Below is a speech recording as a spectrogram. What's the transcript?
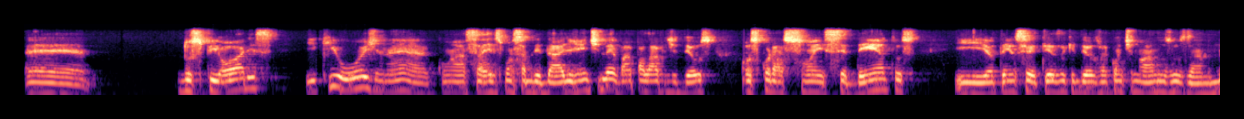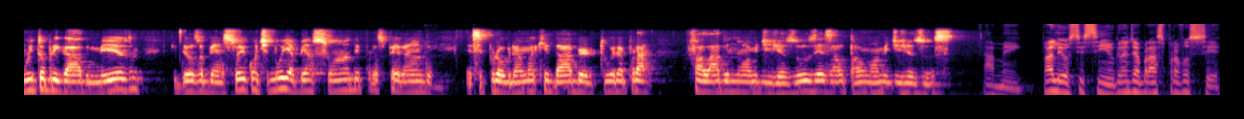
é, dos piores e que hoje, né, com essa responsabilidade, a gente levar a palavra de Deus aos corações sedentos e eu tenho certeza que Deus vai continuar nos usando. Muito obrigado mesmo, que Deus abençoe e continue abençoando e prosperando esse programa que dá abertura para falar do nome de Jesus e exaltar o nome de Jesus. Amém. Valeu, Cicinho. Grande abraço para você.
